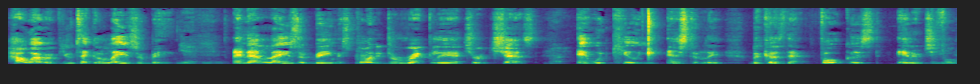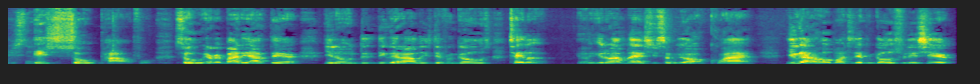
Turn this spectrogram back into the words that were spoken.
However, if you take a laser beam yeah, yeah. and that laser beam is pointed directly at your chest, right. it would kill you instantly because that focused energy, focused energy, is so powerful. So everybody out there, you know, you got all these different goals. Taylor, you know, I'm gonna ask you something. You all quiet. You got a whole bunch of different goals for this year,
